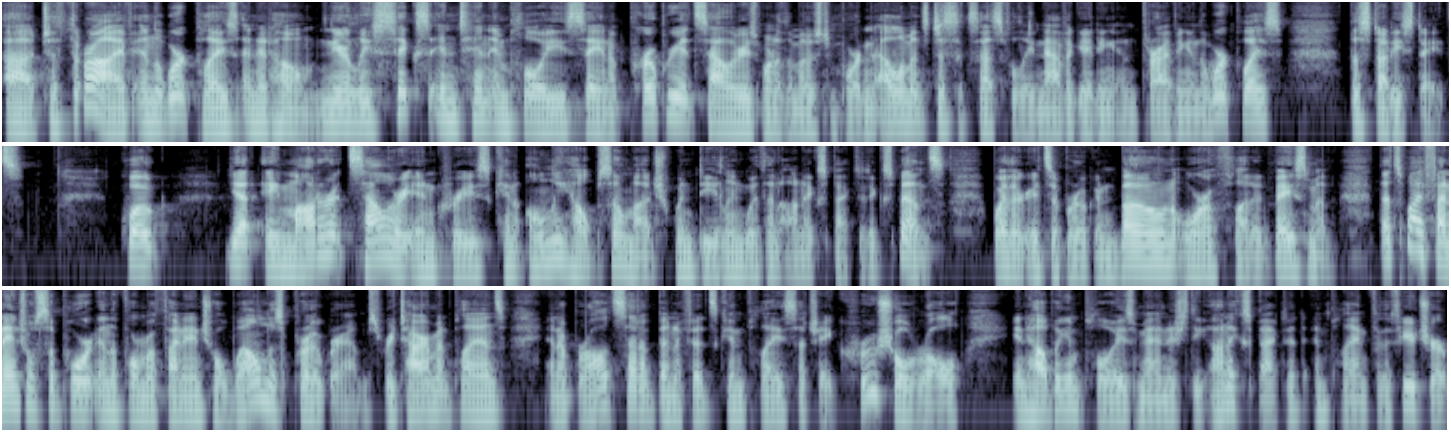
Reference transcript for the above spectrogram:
uh, to thrive in the workplace and at home. Nearly 6 in 10 employees say an appropriate salary is one of the most important elements to successfully navigating and thriving in the workplace, the study states. Quote, Yet a moderate salary increase can only help so much when dealing with an unexpected expense, whether it's a broken bone or a flooded basement. That's why financial support in the form of financial wellness programs, retirement plans, and a broad set of benefits can play such a crucial role in helping employees manage the unexpected and plan for the future.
